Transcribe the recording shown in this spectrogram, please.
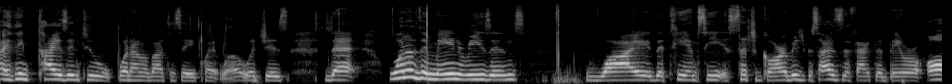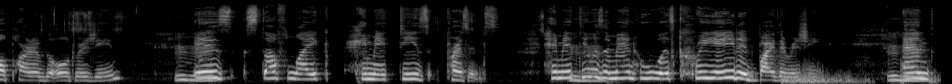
I think ties into what I'm about to say quite well, which is that one of the main reasons why the TMC is such garbage, besides the fact that they were all part of the old regime, mm-hmm. is stuff like Hemeti's presence. Hemeti mm-hmm. was a man who was created by the regime. Mm-hmm. And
